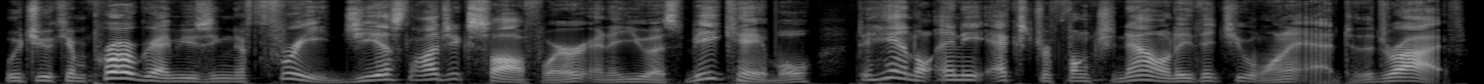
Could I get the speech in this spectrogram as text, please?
which you can program using the free GS Logic software and a USB cable to handle any extra functionality that you want to add to the drive.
